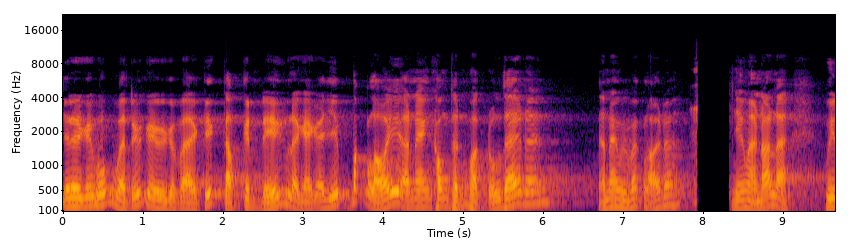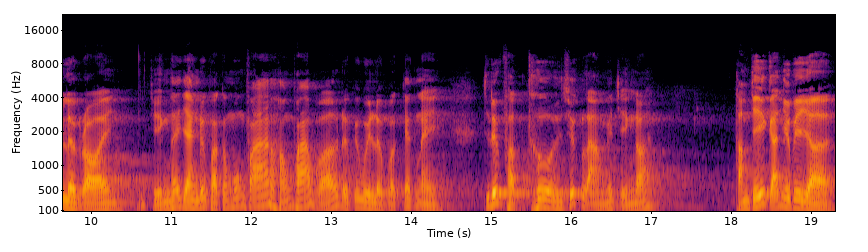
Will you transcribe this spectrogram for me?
Cho nên cái phút mà trước khi mà kiết tập kinh điển là ngài ca diếp bắt lỗi anh an không thỉnh phật trụ thế đó anh an bị bắt lỗi đó. Nhưng mà đó là quy luật rồi. Chuyện thế gian đức phật không muốn phá, không phá vỡ được cái quy luật vật chất này. Chứ đức phật thừa sức làm cái chuyện đó. Thậm chí cả như bây giờ,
